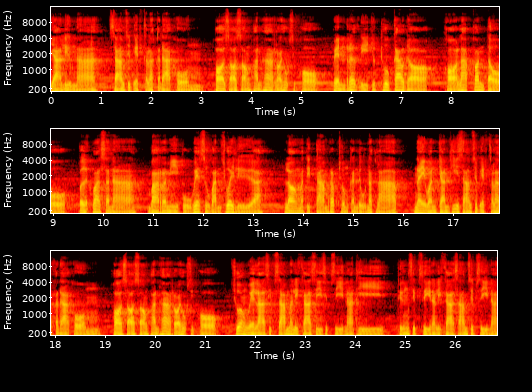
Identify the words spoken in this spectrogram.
อย่าลืมนะ 31 กรกฎาคม พศ 2566 เป็นเลิกดีจุดธูป9ดอก ขอลาบก้อนโต เปิดวาสนา บารมีปู่เวสสุวรรณช่วยเหลือ ลองมาติดตามรับชมกันดูนะครับ ในวันจันทร์ที่ 31 กรกฎาคม พศ 2566 ช่วงเวลา 13นาฬิกา44 นาที ถึง 14นาฬิกา34 นา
